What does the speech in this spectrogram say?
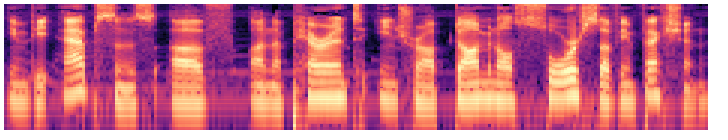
in the absence of an apparent intra-abdominal source of infection.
